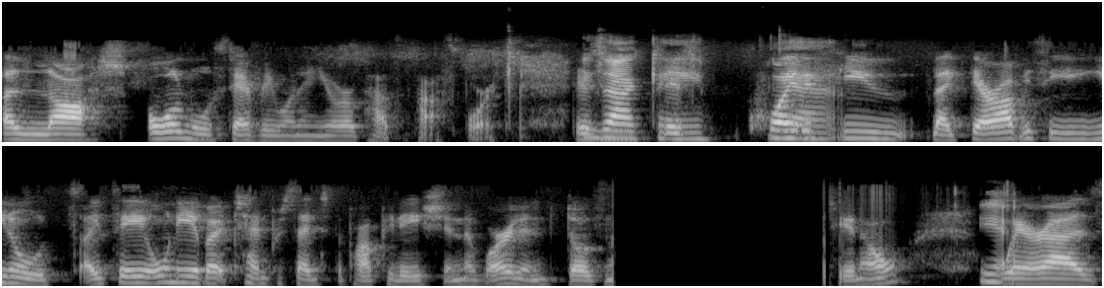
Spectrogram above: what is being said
a lot, almost everyone in Europe has a passport. There's there's Exactly. quite a few, like there are obviously, you know, I'd say only about 10% of the population of Ireland does not, you know, Yeah. whereas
